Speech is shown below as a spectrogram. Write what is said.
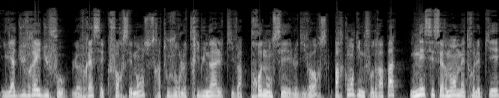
Il y a du vrai et du faux. Le vrai, c'est que forcément, ce sera toujours le tribunal qui va prononcer le divorce. Par contre, il ne faudra pas nécessairement mettre les pieds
